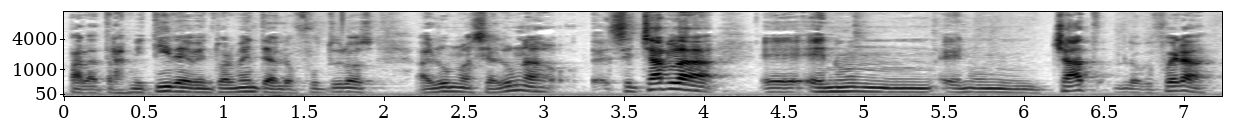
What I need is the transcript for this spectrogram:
para, transmitir eventualmente a los futuros alumnos y alumnas? ¿Se charla en, un, en un chat, lo que fuera?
